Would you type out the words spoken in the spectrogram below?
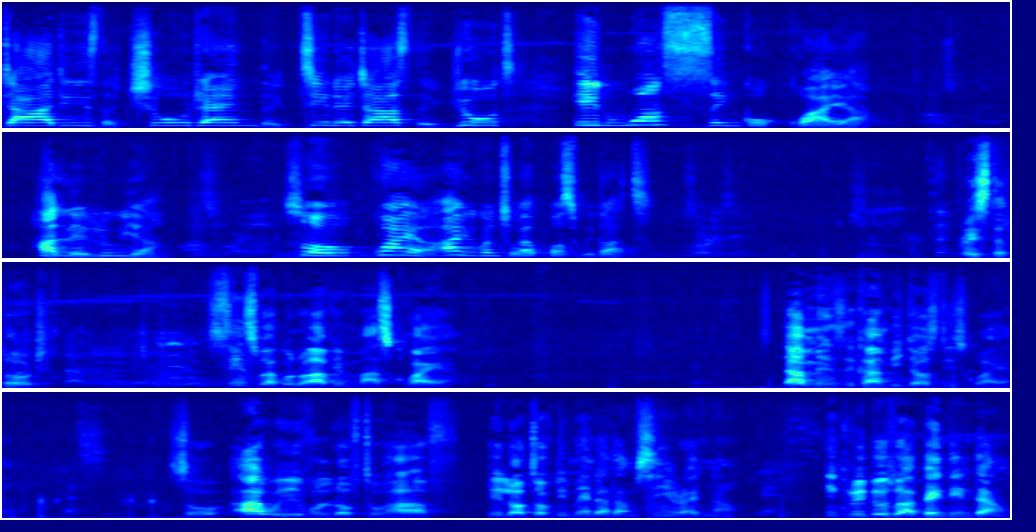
daddies, the children, the teenagers, the youth in one single choir. Hallelujah. So, choir, how are you going to help us with that? Praise the Lord. Since we are going to have a mass choir, that means it can't be just this choir. Yes, So I would even love to have a lot of the men that I'm seeing right now, including those who are bending down,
